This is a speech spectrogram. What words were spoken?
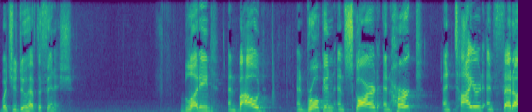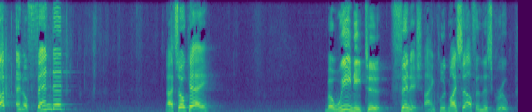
But you do have to finish. Bloodied and bowed and broken and scarred and hurt and tired and fed up and offended that's okay. But we need to finish. I include myself in this group.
